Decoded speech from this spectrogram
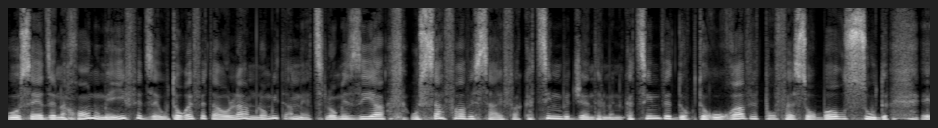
הוא עושה את זה נכון, הוא מעיף את זה, הוא טורף את העולם, לא מתאמץ, לא מזיע, הוא ספרא וסייפא, קצין וג'נטלמן, קצין ודוקטור, הוא רב ופרופסור, בור סוד, אה,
